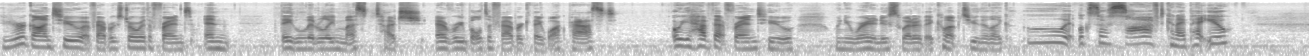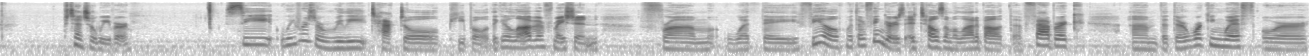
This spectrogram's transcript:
Have you ever gone to a fabric store with a friend and they literally must touch every bolt of fabric they walk past? Or you have that friend who, when you're wearing a new sweater, they come up to you and they're like, ooh, it looks so soft, can I pet you? Potential weaver. See, weavers are really tactile people. They get a lot of information from what they feel with their fingers. It tells them a lot about the fabric um, that they're working with or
